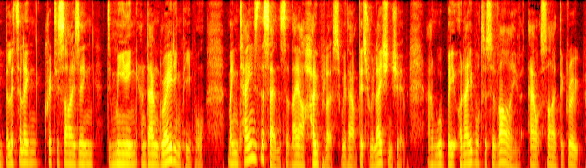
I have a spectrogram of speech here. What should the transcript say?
belittling, criticizing, demeaning, and downgrading people maintains the sense that they are hopeless without this relationship and will be unable to survive outside the group.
